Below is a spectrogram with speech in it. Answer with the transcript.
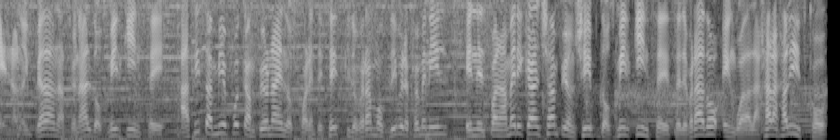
en la Olimpiada Nacional 2015. Así también fue campeona en los 46 kilogramos libre femenil en el Pan American Championship 2015, celebrado en Guadalajara, Jalisco,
